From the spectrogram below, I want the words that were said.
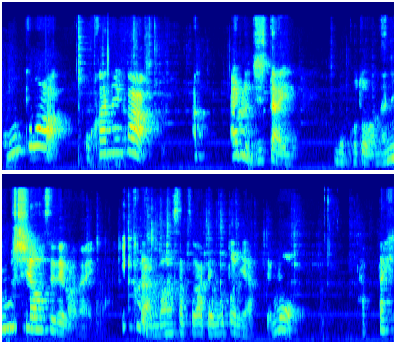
本当はお金があある自体のことは何も幸せではない。いくら万札が手元にあっても、たった一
